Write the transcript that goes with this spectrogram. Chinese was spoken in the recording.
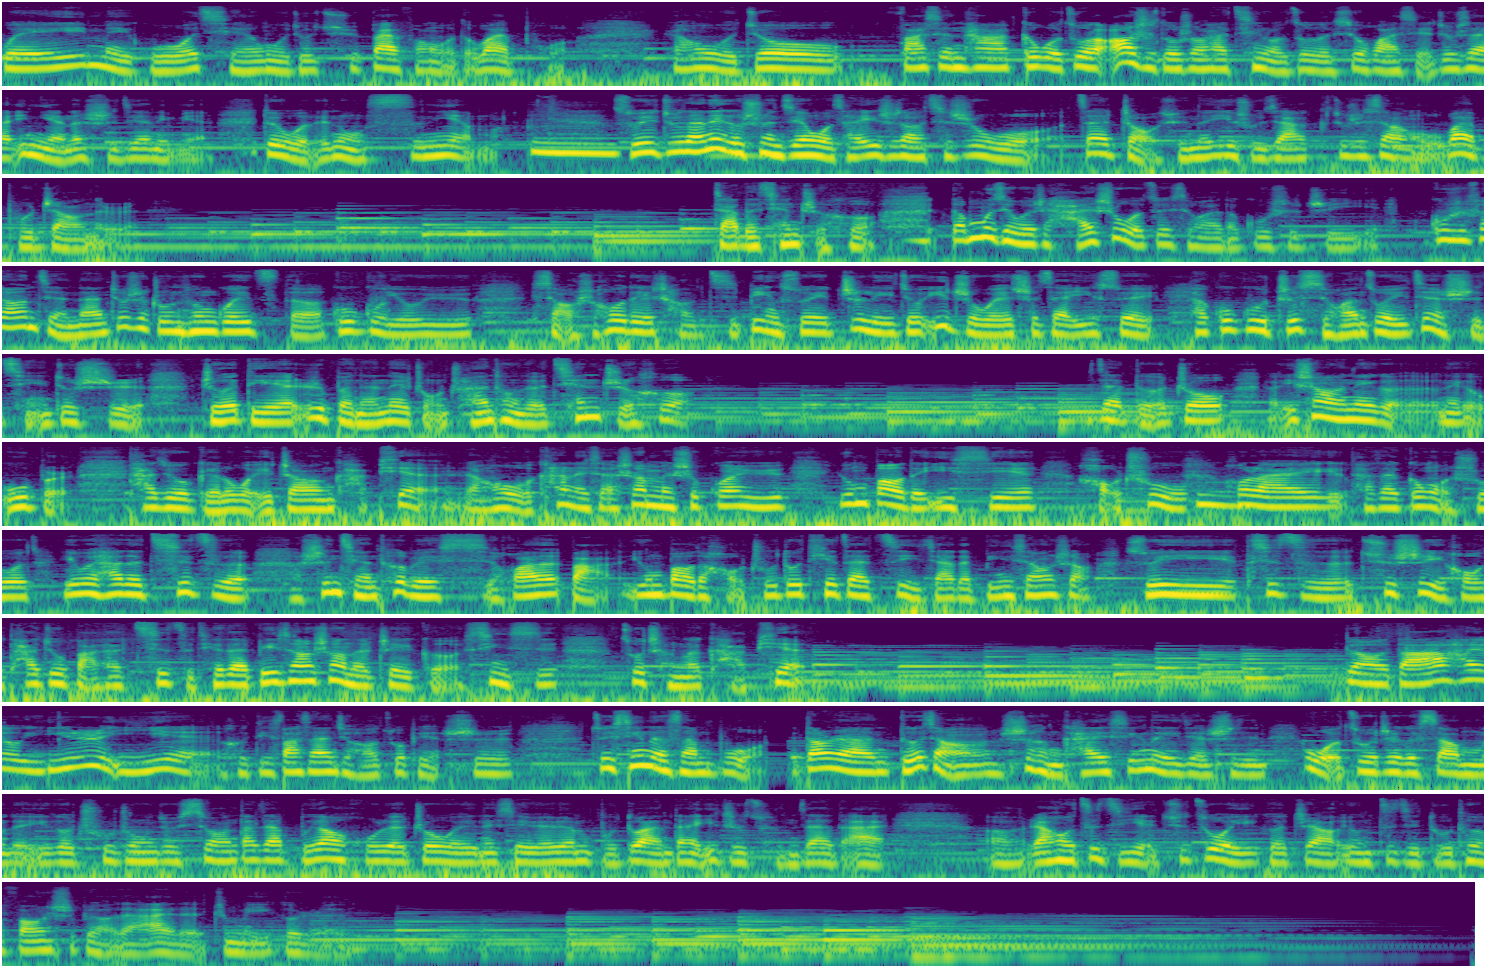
回美国前，我就去拜访我的外婆，然后我就发现她给我做了二十多双她亲手做的绣花鞋，就是在一年的时间里面对我的那种思念嘛。嗯，所以就在那个瞬间，我才意识到，其实我在找寻的艺术家就是像我外婆这样的人。家的千纸鹤，到目前为止还是我最喜欢的故事之一。故事非常简单，就是中村圭子的姑姑由于小时候的一场疾病，所以智力就一直维持在一岁。她姑姑只喜欢做一件事情，就是折叠日本的那种传统的千纸鹤。在德州，一上那个那个 Uber，他就给了我一张卡片，然后我看了一下，上面是关于拥抱的一些好处。后来他才跟我说，因为他的妻子生前特别喜欢把拥抱的好处都贴在自己家的冰箱上，所以妻子去世以后，他就把他妻子贴在冰箱上的这个信息做成了卡片。表达还有一日一夜和第八三九号作品是最新的三部，当然得奖是很开心的一件事情。我做这个项目的一个初衷，就希望大家不要忽略周围那些源源不断但一直存在的爱，呃，然后自己也去做一个这样用自己独特方式表达爱的这么一个人。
